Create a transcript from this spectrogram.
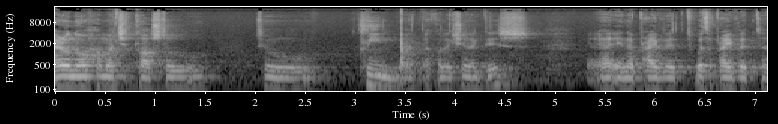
I don't know how much it costs to to clean a, a collection like this uh, in a private with a private uh,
